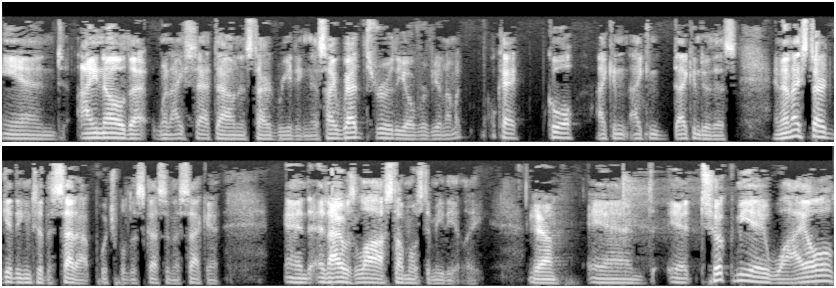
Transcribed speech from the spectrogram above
And I know that when I sat down and started reading this, I read through the overview and I'm like, okay, cool. I can I can I can do this. And then I started getting into the setup, which we'll discuss in a second. And and I was lost almost immediately. Yeah. And it took me a while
